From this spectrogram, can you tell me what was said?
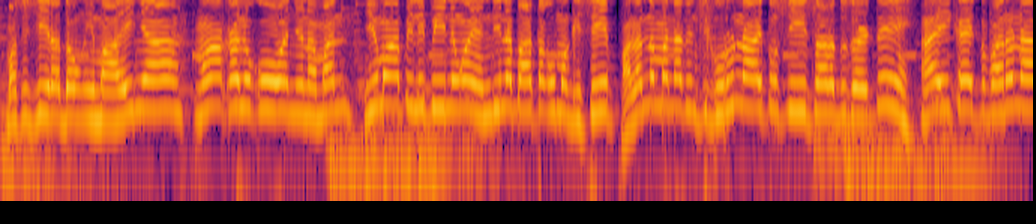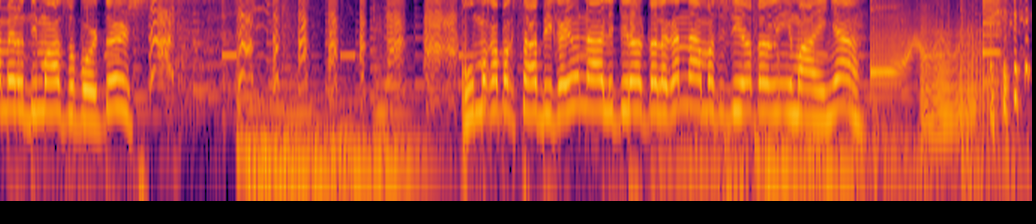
masisira daw ang imahe niya, mga kalukuhan nyo naman. Yung mga Pilipino ngayon, hindi na bata ko mag-isip. Alam naman natin siguro na itong si Sara Duterte ay kahit papano na meron din mga supporters. Kung makapagsabi kayo na literal talaga na masisira talaga yung imahe niya.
